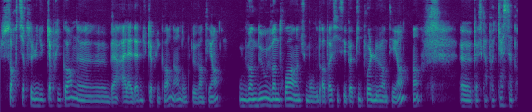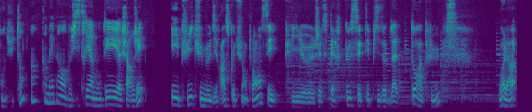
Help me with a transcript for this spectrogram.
sortir celui du Capricorne bah, à la date du Capricorne, hein, donc le 21 ou le 22 ou le 23, hein, tu m'en voudras pas si c'est pas pile poil le 21, hein, euh, parce qu'un podcast ça prend du temps hein, quand même à enregistrer, à monter, à charger. Et puis tu me diras ce que tu en penses, et puis euh, j'espère que cet épisode-là t'aura plu. Voilà,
